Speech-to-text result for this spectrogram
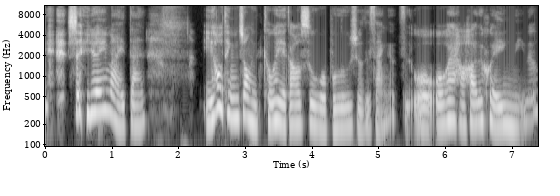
谁愿意买单？以后听众可不可以也告诉我 “blue” 这三个字？我我会好好的回应你的。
